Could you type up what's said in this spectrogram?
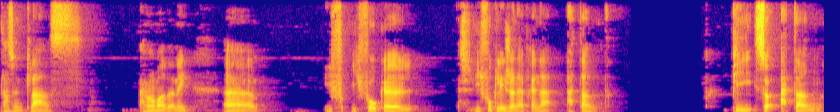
dans une classe, à un moment donné, euh, il, faut, il, faut que, il faut que les jeunes apprennent à attendre. Puis ça, attendre,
